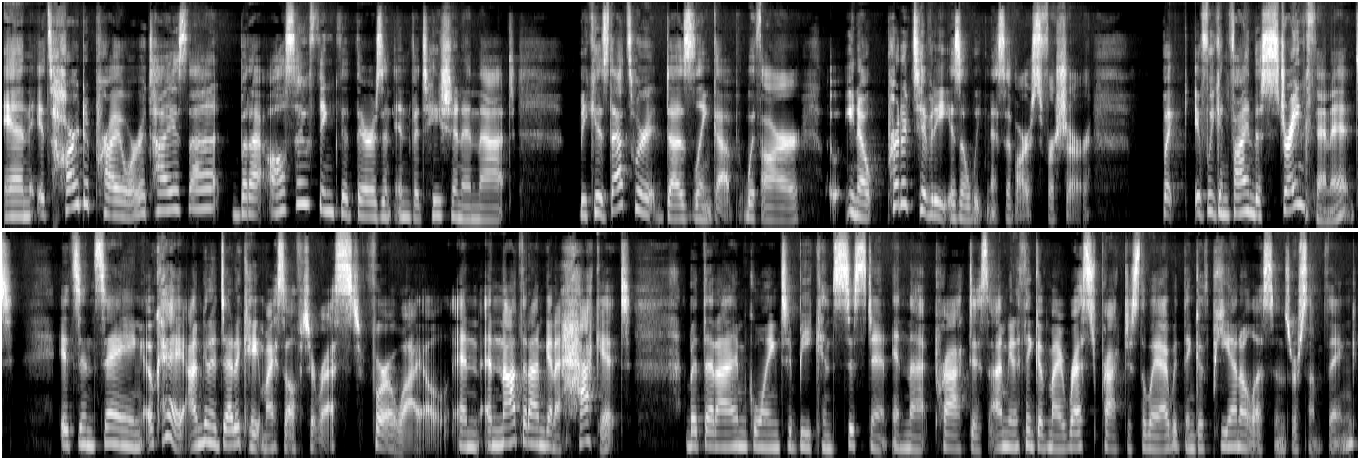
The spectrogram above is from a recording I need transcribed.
And it's hard to prioritize that, but I also think that there's an invitation in that because that's where it does link up with our, you know, productivity is a weakness of ours for sure. But if we can find the strength in it, it's in saying, okay, I'm going to dedicate myself to rest for a while. And and not that I'm going to hack it, but that I'm going to be consistent in that practice. I'm going to think of my rest practice the way I would think of piano lessons or something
